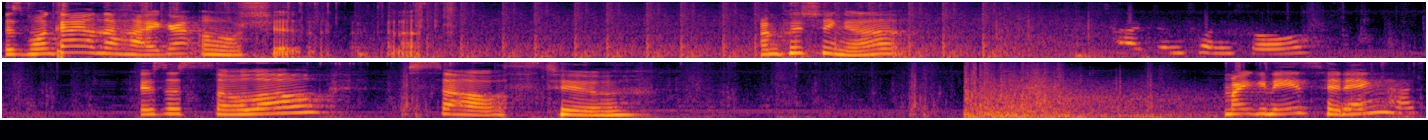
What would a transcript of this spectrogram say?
There's one guy on the high ground. Oh shit. I fucked that up. I'm pushing up. 24. There's a solo south too. My grenade's hitting. Tagged-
